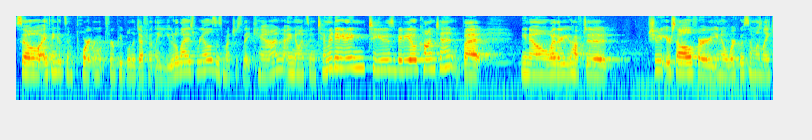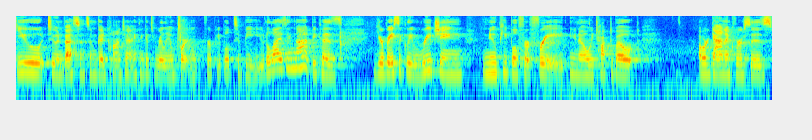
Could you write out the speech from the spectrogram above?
So I think it's important for people to definitely utilize Reels as much as they can. I know it's intimidating to use video content, but you know, whether you have to shoot it yourself or you know work with someone like you to invest in some good content i think it's really important for people to be utilizing that because you're basically reaching new people for free. You know we talked about organic versus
